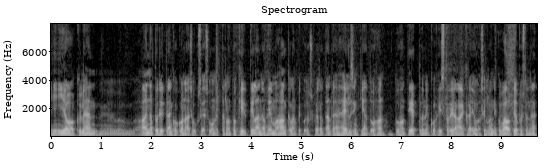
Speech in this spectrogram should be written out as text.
Joo, kyllähän äh, aina pyritään kokonaisuuksia suunnitteluun. Toki tilanne on hieman hankalampi, kuin jos verrataan tähän Helsinkiin tuohon, tuohon tiettyyn niin kuin historian aikaan, jolloin silloin niin kuin valtio pystyy ne,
